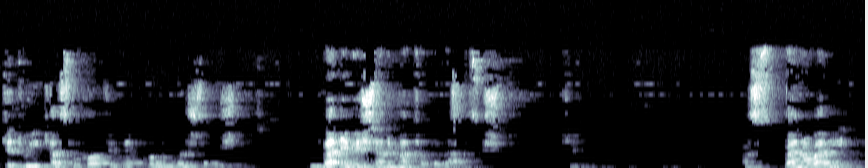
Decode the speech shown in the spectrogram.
که توی این کسب و کار فکر نمی‌کنم داشته باشید و نوشتن مطالب ارزش. پس بنابراین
